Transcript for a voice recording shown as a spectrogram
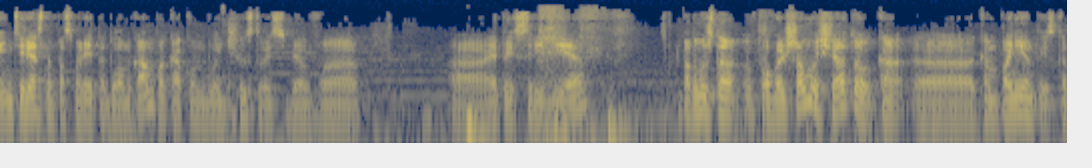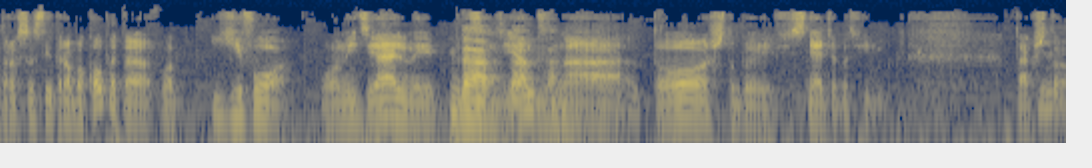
интересно посмотреть на Бломкампа, как он будет чувствовать себя в э, этой среде. Потому что, по большому счету, ко- э, компоненты, из которых состоит Робокоп, это вот его. Он идеальный Да, претендент да, да. на то, чтобы снять этот фильм. Так что,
